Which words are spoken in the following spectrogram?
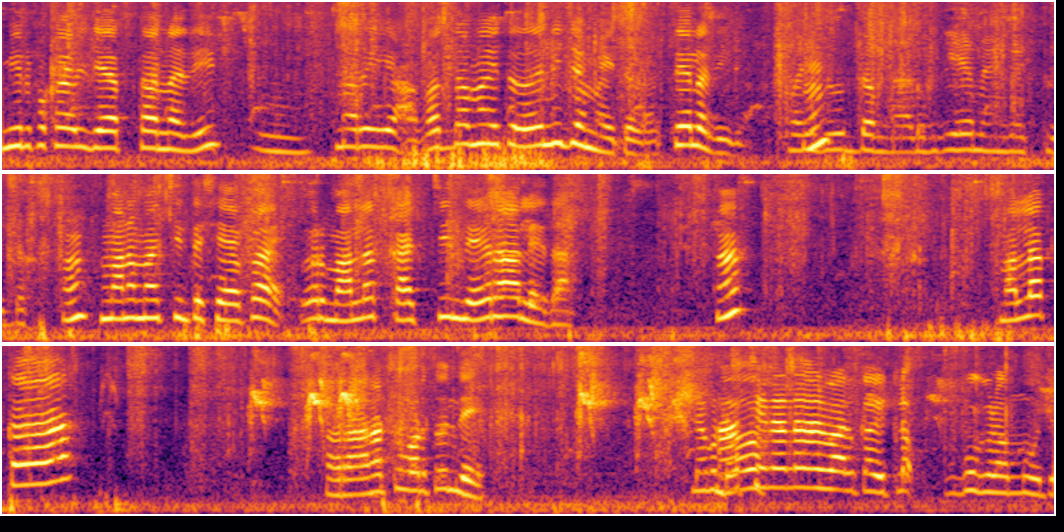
మిరపకాయలు చేస్తా అన్నది. మరి అబద్ధం అవుతుందా నిజం అవుతుందా తెలియదు ఇక చూద్దాం నాడు ఏమేం చెప్తుందో ఆ, మనం వచ్చింత చేప ఎవరు మల్లక్క వచ్చిందే రాలేదా? ఆ? మల్లక్క రానట్టు పడుతుంది వాళ్ళకి ఇట్లా మూతి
